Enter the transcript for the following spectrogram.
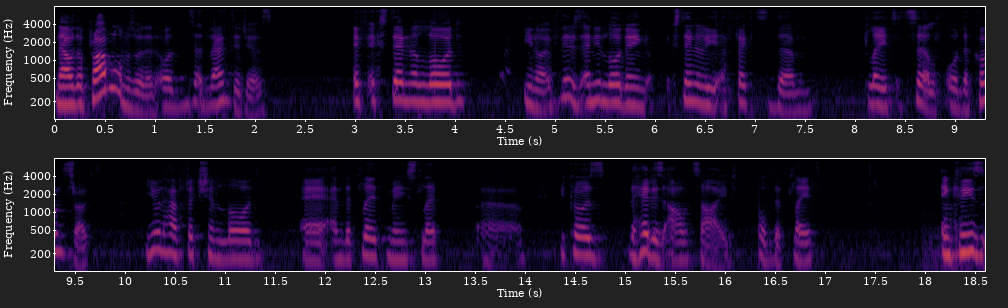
Now the problems with it or disadvantages, if external load, you know, if there's any loading externally affects the plate itself or the construct, you'll have friction load uh, and the plate may slip uh, because the head is outside of the plate. Increase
